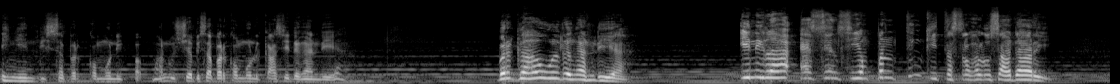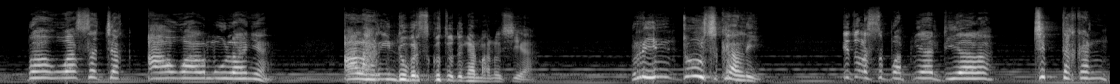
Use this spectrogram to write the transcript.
ingin bisa berkomunikasi, manusia bisa berkomunikasi dengan dia. Bergaul dengan dia. Inilah esensi yang penting kita selalu sadari. Bahwa sejak awal mulanya Allah rindu bersekutu dengan manusia. Rindu sekali. Itulah sebabnya dia ciptakan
